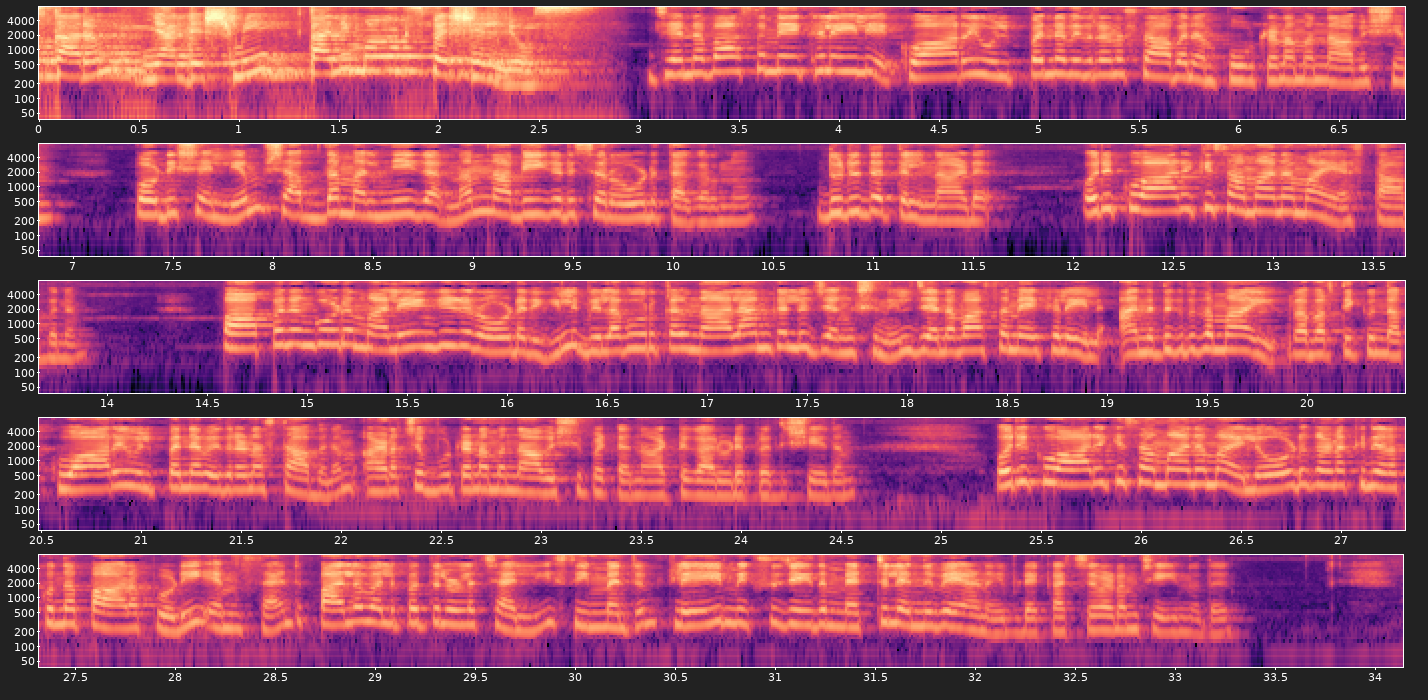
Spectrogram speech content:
നമസ്കാരം. ഞാൻ രശ്മി. തനിമ സ്പെഷ്യൽ ന്യൂസ്. ജനവാസ മേഖലയിലെ ക്വാറി ഉൽപ്പന്ന വിതരണ സ്ഥാപനം പൂട്ടണമെന്ന ആവശ്യം. പൊടിശല്യം ശബ്ദ മലിനീകരണം നവീകരിച്ച റോഡ് തകർന്നു. ദുരിതത്തിൽ നാട്. ഒരു ക്വാറിക്ക് സമാനമായ സ്ഥാപനം. പാപ്പനംകോട് മലയങ്കീഴ് റോഡരികിൽ വിളവൂർക്കൽ നാലാംകല്ല് ജംഗ്ഷനിൽ ജനവാസ മേഖലയിൽ അനധികൃതമായി പ്രവർത്തിക്കുന്ന ക്വാറി ഉൽപ്പന്ന വിതരണ സ്ഥാപനം അടച്ചുപൂട്ടണമെന്നാവശ്യപ്പെട്ട് നാട്ടുകാരുടെ പ്രതിഷേധം. ഒരു ക്വാറിക്ക് സമാനമായി ലോഡ് കണക്കിന് ഇറക്കുന്ന പാറപ്പൊടി എം സാൻഡ് പല വലുപ്പത്തിലുള്ള ചല്ലി സിമെന്റും ക്ലേയും മിക്സ് ചെയ്ത് മെറ്റൽ എന്നിവയാണ് ഇവിടെ കച്ചവടം ചെയ്യുന്നത്.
